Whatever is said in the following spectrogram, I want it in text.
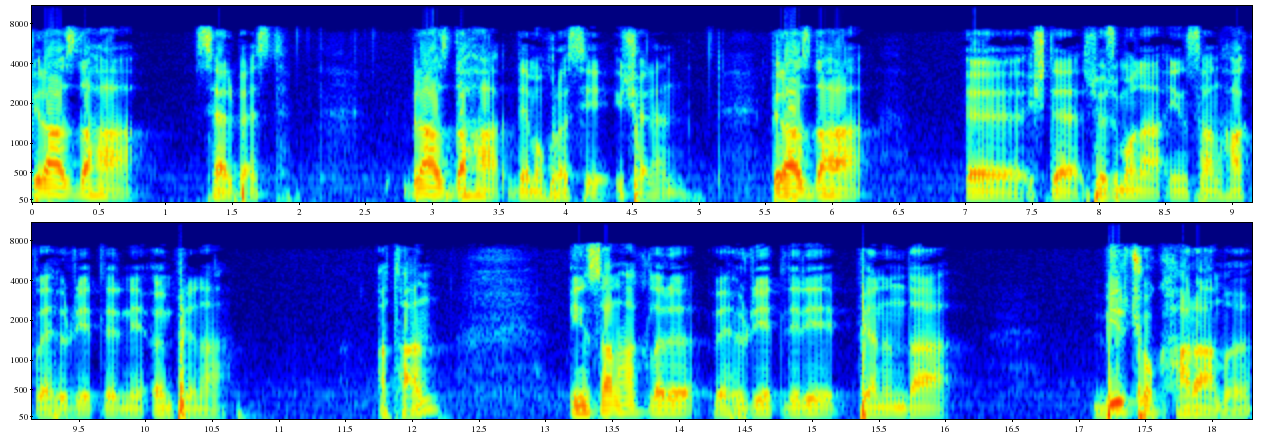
biraz daha serbest, biraz daha demokrasi içeren, biraz daha e, işte sözüm ona insan hak ve hürriyetlerini ön plana atan, insan hakları ve hürriyetleri yanında birçok haramı,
